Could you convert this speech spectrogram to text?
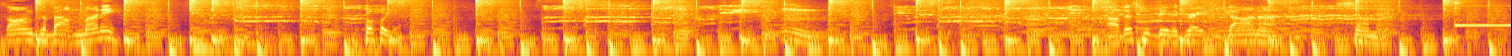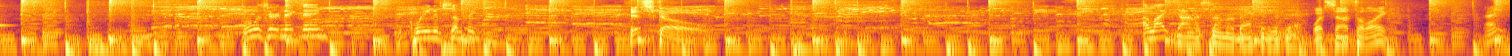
Songs about money. Oh, yeah. Uh, this would be the great Donna Summer. What was her nickname? The Queen of something? Disco. I like Donna Summer back in the day. What's not to like? Right?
